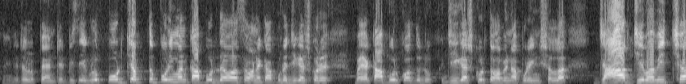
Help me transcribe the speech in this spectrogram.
দেখেন, এটা হলো প্যান্টের পিস এগুলো পর্যাপ্ত পরিমাণ কাপড় দেওয়া আছে। অনেক কাপড়ে জিজ্ঞাসা করে, ভাইয়া, কাপড় কতটুকু? জিজ্ঞাসা করতে হবে না পুরো ইনশাল্লাহ। যার যেভাবে ইচ্ছা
